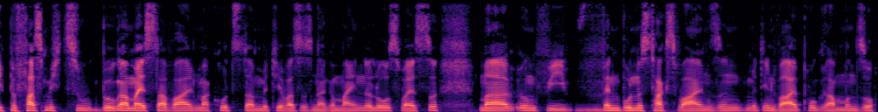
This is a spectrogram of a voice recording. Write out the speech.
Ich befasse mich zu Bürgermeisterwahlen mal kurz damit hier, was ist in der Gemeinde los, weißt du? Mal irgendwie, wenn Bundestagswahlen sind, mit den Wahlprogrammen und so.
